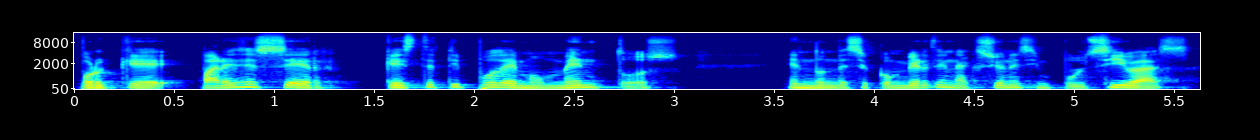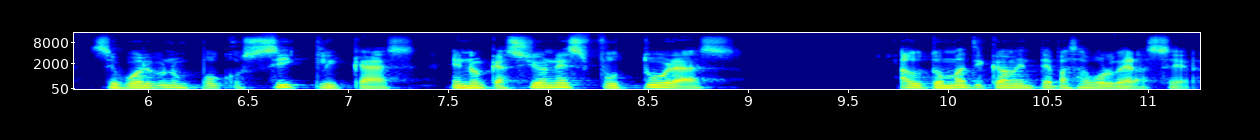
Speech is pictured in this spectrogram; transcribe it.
porque parece ser que este tipo de momentos en donde se convierten en acciones impulsivas, se vuelven un poco cíclicas, en ocasiones futuras, automáticamente vas a volver a hacer.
